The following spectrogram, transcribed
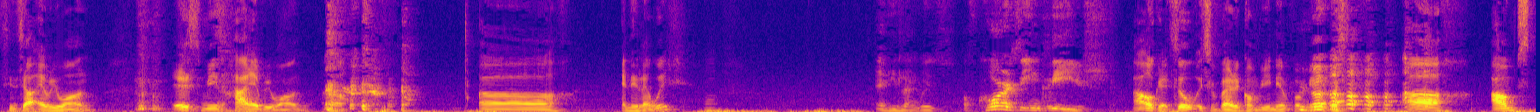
xin chào everyone. It means hi everyone. Uh, uh, any language? Any language? Of course, English. Ah, okay, so it's very convenient for me because uh, I'm s-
